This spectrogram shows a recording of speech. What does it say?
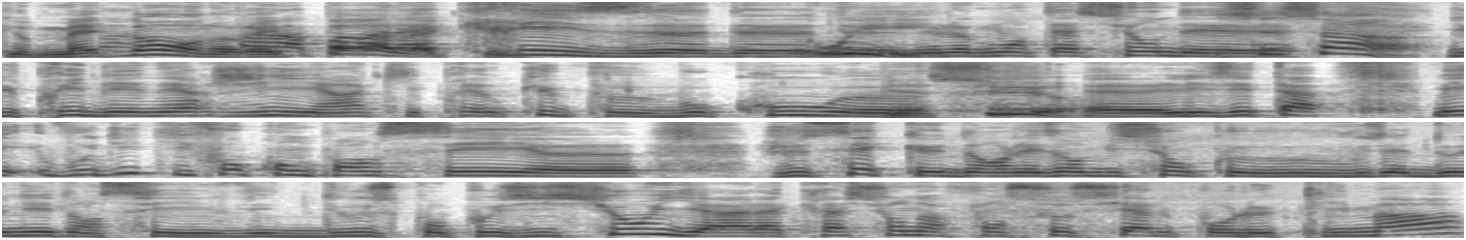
que maintenant on n'aurait pas à la crise, de, oui. l'augmentation du prix de l'énergie hein, qui préoccupe beaucoup euh, euh, les États. Mais vous dites qu'il faut compenser. Euh, je sais que dans les ambitions que vous vous êtes données dans ces 12 propositions, il y a la création d'un fonds social pour le climat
